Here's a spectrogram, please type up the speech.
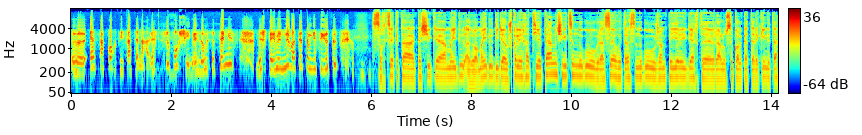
ez akort izaten ahal, ez posible, edo zeniz beste emenu batetan bizigutut. Sortziak eta kasik amairu, edo amairu dira Euskal Herratietan, segitzen dugu, beraz, horretarazten dugu Jean Pierre Ilert, bera, luzeko alkatarekin, eta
